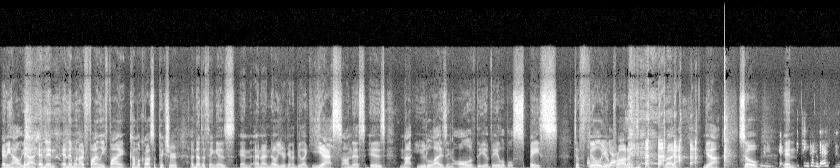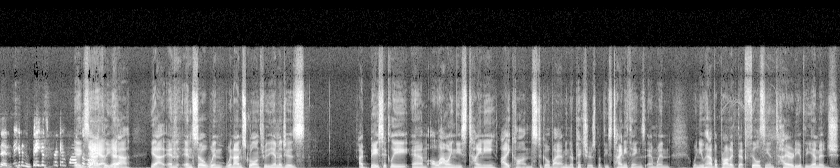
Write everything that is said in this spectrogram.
Anyhow, yeah, and then and then when I finally find come across a picture, another thing is, and and I know you're going to be like, yes, on this is not utilizing all of the available space to fill Oh, your yes. product, right? Yeah. So, and You condenses it, make it as big as freaking possible. Exactly. Yeah, Yeah, yeah. Yeah. And and so when when I'm scrolling through the images, I basically am allowing these tiny icons to go by. I mean, they're pictures, but these tiny things. And when when you have a product that fills the entirety of the image,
